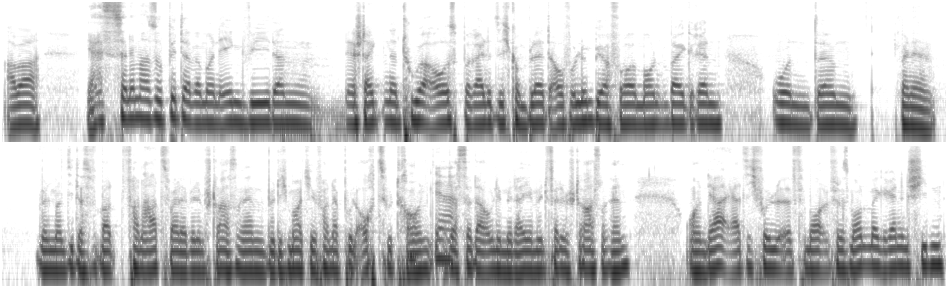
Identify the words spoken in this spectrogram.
Aber ja, das ist dann immer so bitter, wenn man irgendwie dann, der steigt in der Tour aus, bereitet sich komplett auf Olympia vor, Mountainbike-Rennen. Und ähm, ich meine, wenn man sieht, dass Van Aert Zweiter wird im Straßenrennen, würde ich Mathieu van der Poel auch zutrauen, Ja. dass er da um die Medaille mitfährt im Straßenrennen. Und ja, er hat sich für, für, Mount- für das Mountainbike-Rennen entschieden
